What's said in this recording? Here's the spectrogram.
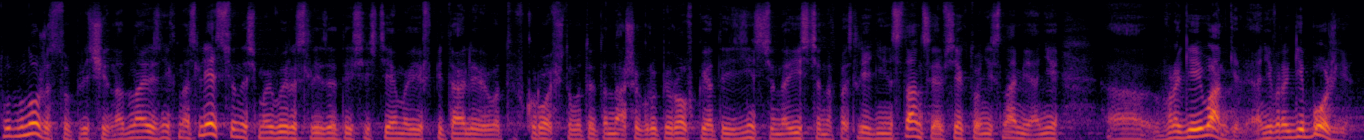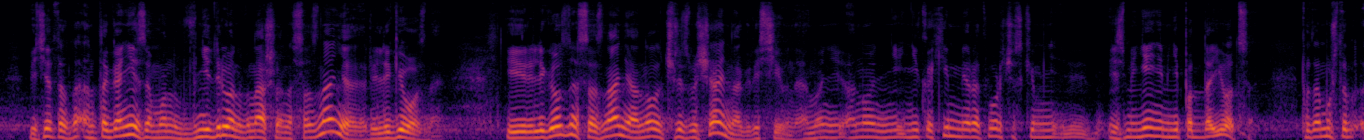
Тут множество причин. Одна из них наследственность. Мы выросли из этой системы и впитали вот в кровь, что вот это наша группировка, это единственная истина в последней инстанции, а все, кто не с нами, они враги Евангелия, они враги Божьи. Ведь этот антагонизм, он внедрен в наше сознание религиозное. И религиозное сознание, оно чрезвычайно агрессивное, оно, оно ни, никаким миротворческим изменениям не поддается. Потому что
